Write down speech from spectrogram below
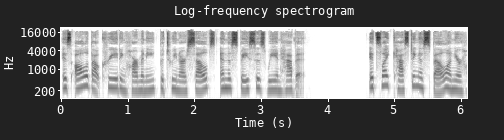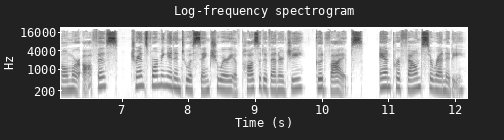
is all about creating harmony between ourselves and the spaces we inhabit. It's like casting a spell on your home or office, transforming it into a sanctuary of positive energy, good vibes, and profound serenity.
